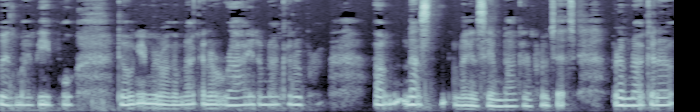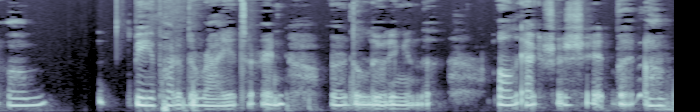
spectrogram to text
with my people. Don't get me wrong, I'm not gonna riot, I'm not gonna um not I'm not gonna say I'm not gonna protest, but I'm not gonna um be a part of the riots or or the looting and the all the extra shit, but um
